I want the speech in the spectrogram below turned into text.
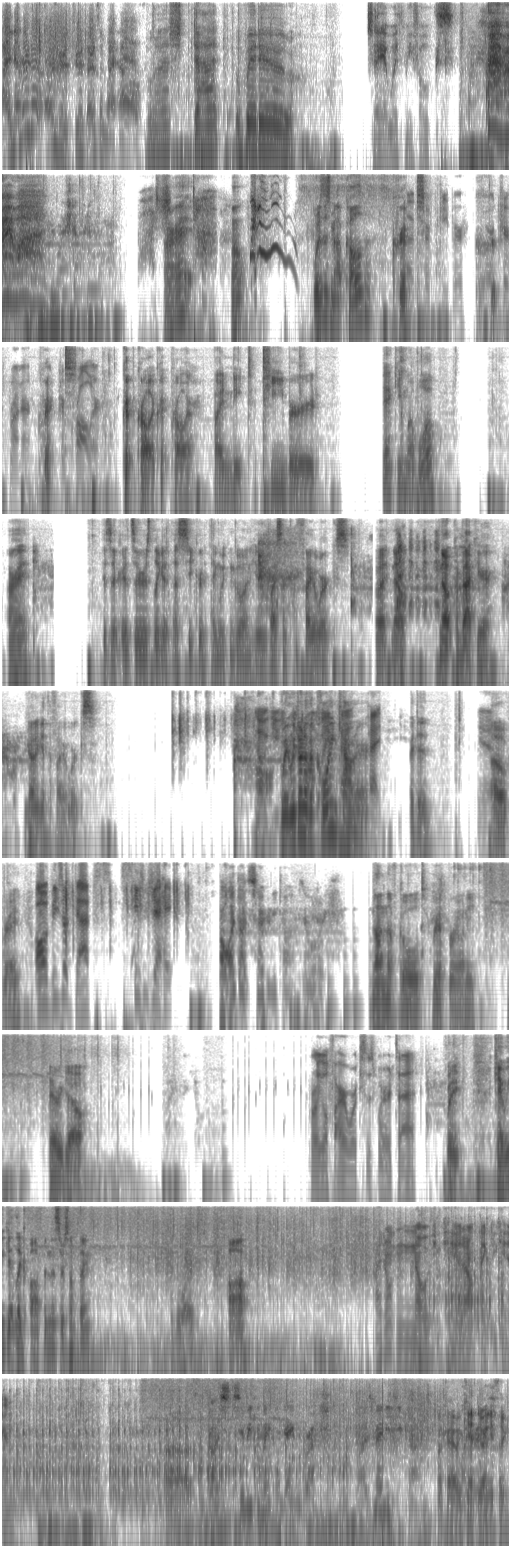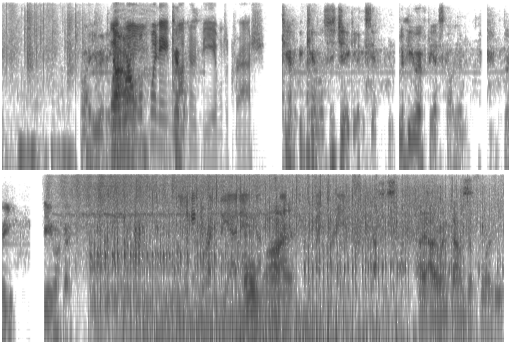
I never got under two thirds of my health. Rush that widow. Say it with me, folks. Everyone. Rush the widow. Alright. Well, what is this map called? Uh, Crypt? Crypt Keeper. Crypt- Crypt Runner. Crypt. Crypt Crawler. Crypt Crawler, Crypt Crawler by Nate T. Bird. Thank you, Mublo. Alright. Is there is there like a, a secret thing we can go in here buy some fireworks? Wait, no. No, come back here. We gotta get the fireworks. No, you. Wait, we don't have a coin pet, counter. Pet. I did? Yeah. Oh, right. Oh, these are deaths. CJ. Oh, I died so many times, don't worry. Not enough gold. Rip Roni. There we go. Royal Fireworks is where it's at. Wait, can't we get like op in this or something? Did it work? Op? I don't know if you can. I don't think you can. Uh, Guys, see we can make our game crash. Buy as many as you can. okay, we Wait, can't do really? anything. Right, you ready? No, we're on 1.8. We're Kevin. not gonna be able to crash. Kevin, Kev, this is Jigglyx, yeah. Look at your FPS card, ready? Three, two, one, go. I'm looking directly at it. Oh my. my frames. That's a sound. I, I went down to 40.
